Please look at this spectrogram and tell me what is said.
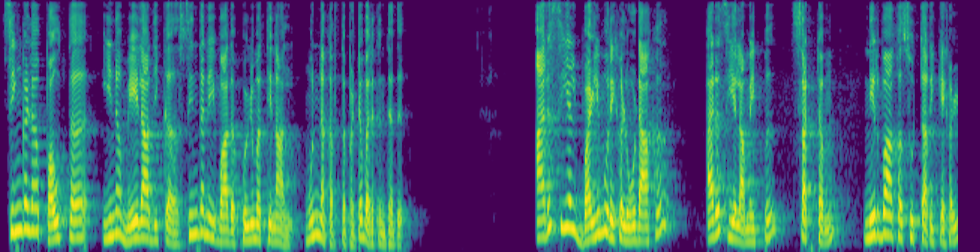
சிங்கள பௌத்த இன மேலாதிக்க சிந்தனைவாத குழுமத்தினால் முன்னகர்த்தப்பட்டு வருகின்றது. அரசியல் வழிமுறைகளூடாக அரசியல் அமைப்பு சட்டம் நிர்வாக சுற்றறிக்கைகள்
